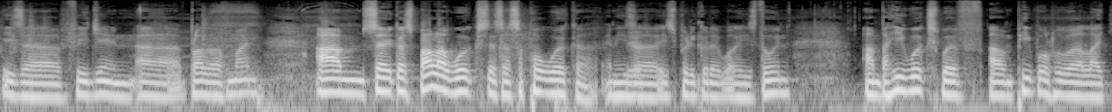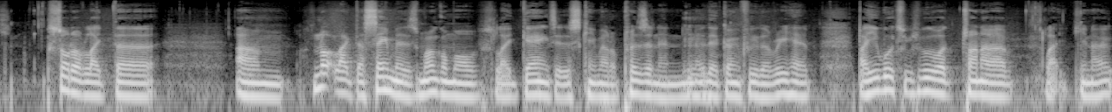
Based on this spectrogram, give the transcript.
He's a Fijian uh, brother of mine. Um, so because Paula works as a support worker, and he's Yeah. uh, he's pretty good at what he's doing. Um, but he works with um, people who are like sort of like the um, not like the same as Mongo mobs, like gangs that just came out of prison and you know Mm. they're going through the rehab. But he works with people who are trying to like you know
